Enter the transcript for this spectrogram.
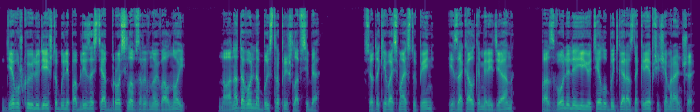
Девушку и людей, что были поблизости, отбросило взрывной волной, но она довольно быстро пришла в себя. Все-таки восьмая ступень и закалка меридиан позволили ее телу быть гораздо крепче, чем раньше.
